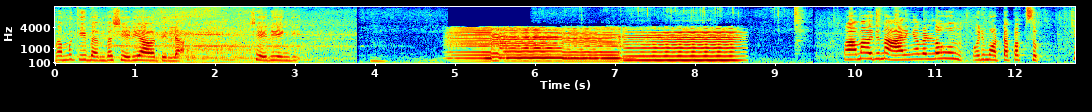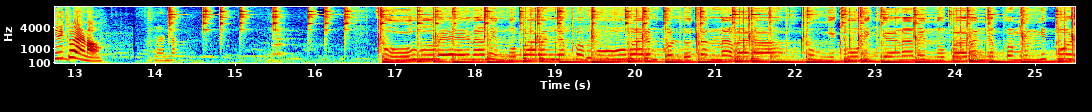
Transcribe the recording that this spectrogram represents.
നമുക്ക് ഈ ബന്ധം ശരിയാവത്തില്ല. ശരിയെങ്കിൽ മാമ ഒരു നാരങ്ങ വെള്ളവും ഒരു മുട്ട പപ്സും. എനിക്ക് വേണോ? വേണ്ട. പൂവ് വേണമെന്നു പറഞ്ഞപ്പം പൂമരം കൊണ്ടു തന്നവനാ. മുങ്ങി കുടിക്കണമെന്നു പറഞ്ഞപ്പം മുന്നിപ്പുഴ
